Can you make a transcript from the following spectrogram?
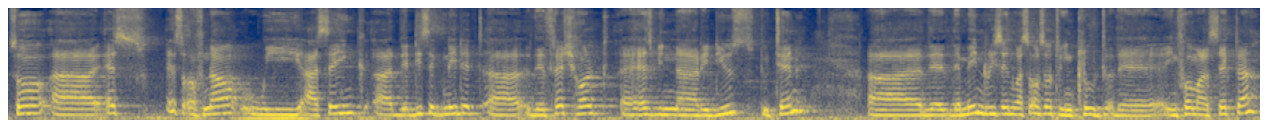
So uh, as as of now, we are saying uh, the designated uh, the threshold uh, has been uh, reduced to 10. Uh, the, the main reason was also to include the informal sector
